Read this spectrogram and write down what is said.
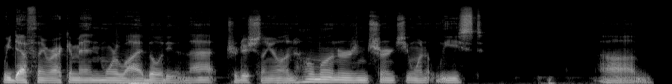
We definitely recommend more liability than that. Traditionally on homeowners insurance, you want at least um,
